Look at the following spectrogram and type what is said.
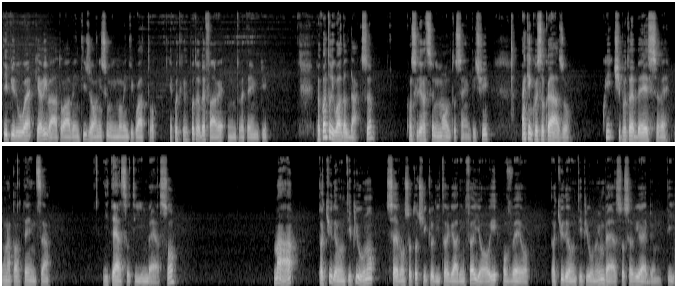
T più 2 che è arrivato a 20 giorni su minimo 24 e potrebbe fare un tre tempi. Per quanto riguarda il DAX, considerazioni molto semplici. Anche in questo caso, qui ci potrebbe essere una partenza di terzo T inverso, ma per chiudere un T più 1 serve un sottociclo di 3 gradi inferiori, ovvero per chiudere un T più 1 inverso servirebbe un T,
